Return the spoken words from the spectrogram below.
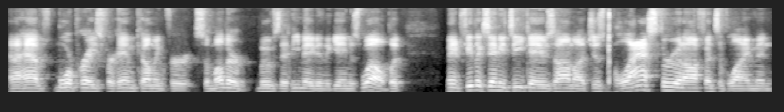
And I have more praise for him coming for some other moves that he made in the game as well. But man, Felix Anudike-Uzomah just blasts through an offensive lineman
